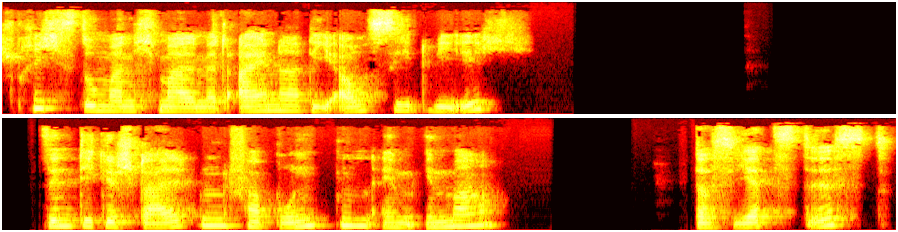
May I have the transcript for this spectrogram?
Sprichst du manchmal mit einer, die aussieht wie ich? Sind die Gestalten verbunden im Immer, das jetzt ist?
